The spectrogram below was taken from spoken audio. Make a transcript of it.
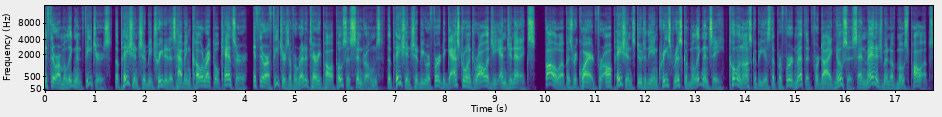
If there are malignant features, the patient should be treated as having colorectal cancer. If there are features of hereditary polyposis syndromes, the patient should be referred to gastroenterology and genetics. Follow-up is required for all patients due to the increased risk of malignancy. Colonoscopy is the preferred method for diagnosis and management of most polyps,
